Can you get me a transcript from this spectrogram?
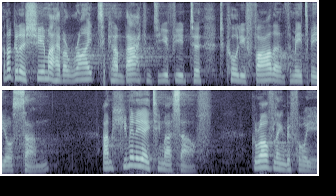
I'm not going to assume I have a right to come back and to you, for you to, to call you father and for me to be your son. I'm humiliating myself, groveling before you.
